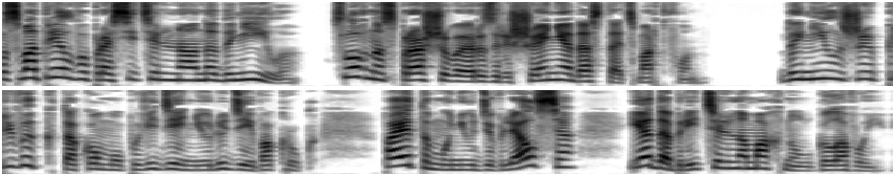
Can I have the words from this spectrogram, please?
посмотрел вопросительно на Даниила, словно спрашивая разрешения достать смартфон. Даниил же привык к такому поведению людей вокруг, поэтому не удивлялся и одобрительно махнул головой.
